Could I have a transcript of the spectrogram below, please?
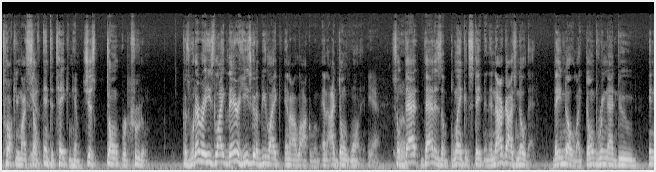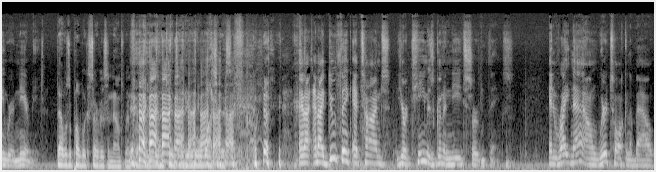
talking myself Yeah. into taking him. Just don't recruit him. Because whatever he's like there, he's going to be like in our locker room, and I don't want it. Yeah. So that that is a blanket statement, and our guys know that. They know, like, don't bring that dude anywhere near me. That was a public service announcement for all you young kids out here who are watching this. And I and I do think at times your team is going to need certain things. And right now we're talking about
